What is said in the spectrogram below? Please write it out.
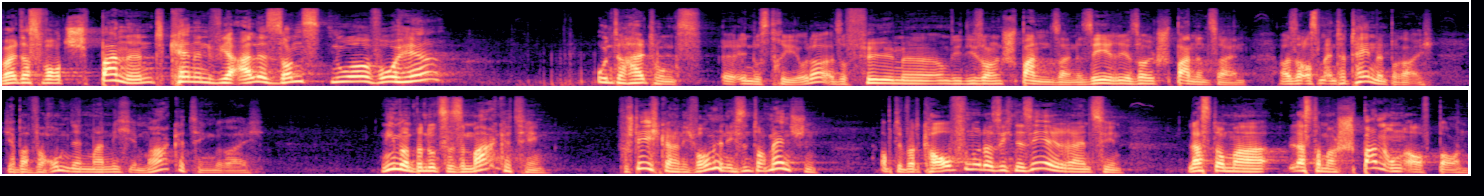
weil das Wort spannend kennen wir alle sonst nur woher? Unterhaltungsindustrie, oder? Also Filme, irgendwie, die sollen spannend sein. Eine Serie soll spannend sein. Also aus dem Entertainment-Bereich. Ja, aber warum denn mal nicht im Marketing-Bereich? Niemand benutzt es im Marketing. Verstehe ich gar nicht. Warum denn nicht? Sind doch Menschen. Ob die was kaufen oder sich eine Serie reinziehen. Lass doch mal, lass doch mal Spannung aufbauen.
